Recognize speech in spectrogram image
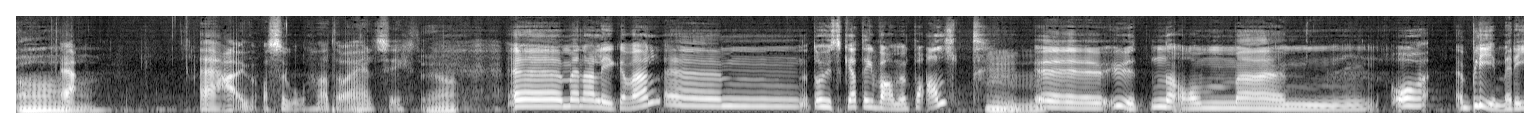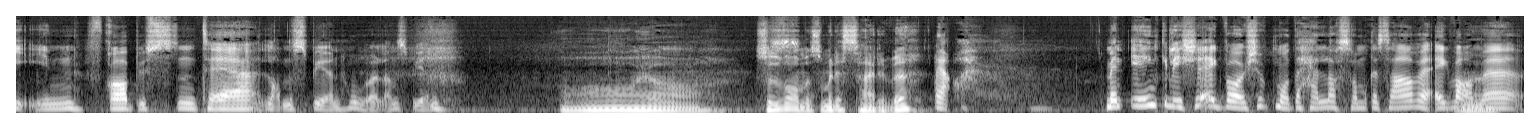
Ah, Ja. Ja, hun var så god at det var helt sykt. ja. Uh, men allikevel Uh, Da husker jeg at jeg var med på alt. eh, utenom eh, å bli med de inn fra bussen til landsbyen, hovedlandsbyen. Å ja. Så du var med som reserve? Ja. Men egentlig ikke. Jeg var jo ikke på en måte heller som reserve. Jeg var med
